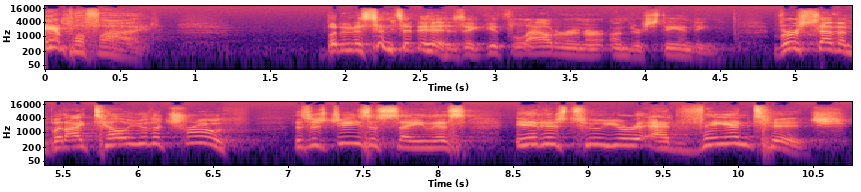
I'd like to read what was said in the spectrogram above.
amplified. But in a sense, it is. It gets louder in our understanding. Verse 7 But I tell you the truth. This is Jesus saying this. It is to your advantage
